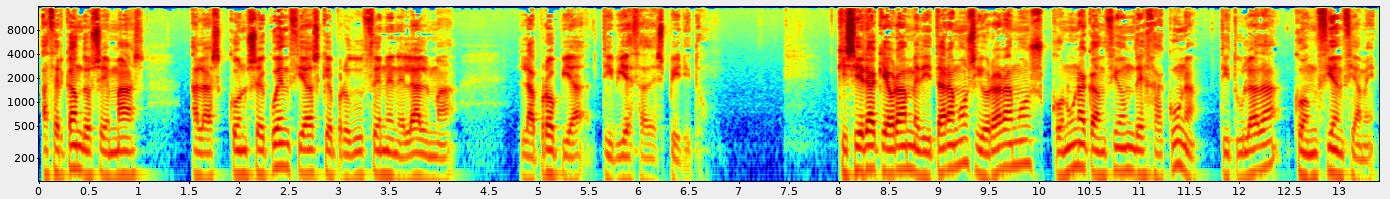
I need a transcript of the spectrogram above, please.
acercándose más a las consecuencias que producen en el alma la propia tibieza de espíritu. Quisiera que ahora meditáramos y oráramos con una canción de Hakuna titulada Concienciame,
